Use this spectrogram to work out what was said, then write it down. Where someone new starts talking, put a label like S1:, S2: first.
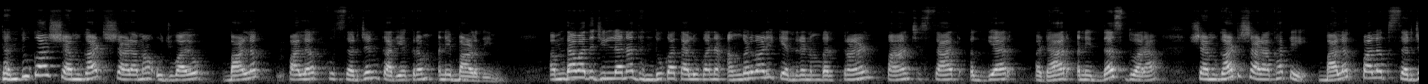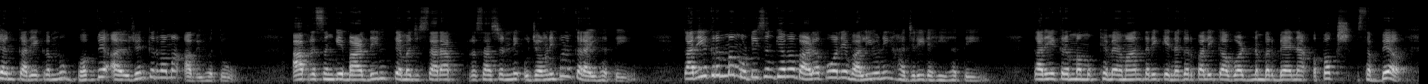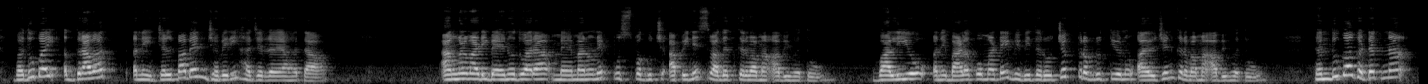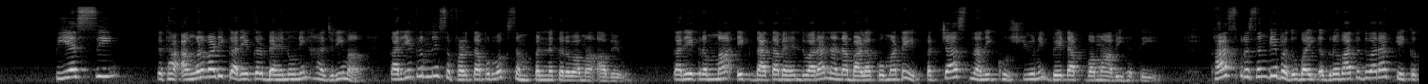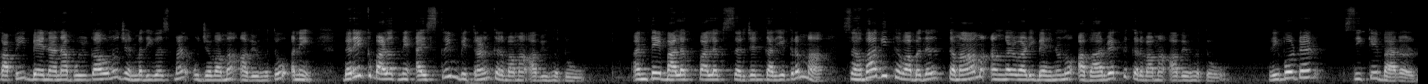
S1: ધંધુકા શ્યામઘાટ શાળામાં ઉજવાયો બાળક પાલક સર્જન કાર્યક્રમ અને બાળદિન અમદાવાદ જિલ્લાના ધંધુકા તાલુકાના આંગણવાડી કેન્દ્ર નંબર ત્રણ, પાંચ, સાત, અગિયાર, અઢાર અને દસ દ્વારા શ્યામઘાટ શાળા ખાતે બાલક પાલક સર્જન કાર્યક્રમનું ભવ્ય આયોજન કરવામાં આવ્યું હતું. આ પ્રસંગે બાળદિન તેમજ સારા પ્રશાસનની ઉજવણી પણ કરાઈ હતી. કાર્યક્રમમાં મોટી સંખ્યામાં બાળકો અને વાલીઓની હાજરી રહી હતી. કાર્યક્રમમાં મુખ્ય મહેમાન તરીકે નગરપાલિકા વોર્ડ નંબર બેના અપક્ષ સભ્ય ભદુભાઈ અગ્રાવત અને જલ્પાબેન ઝવેરી હાજર રહ્યા હતા. આંગણવાડી બહેનો દ્વારા મહેમાનોને પુષ્પગુચ્છ આપીને સ્વાગત કરવામાં આવ્યું હતું. વાલીઓ અને બાળકો માટે વિવિધ રોચક પ્રવૃત્તિઓનું આયોજન કરવામાં આવ્યું હતું. ધંધુકા ઘટકના પીએસસી તથા આંગણવાડી કાર્યકર બહેનોની હાજરીમાં કાર્યક્રમને સફળતાપૂર્વક સંપન્ન કરવામાં આવ્યો. કાર્યક્રમમાં એક દાતા બહેન દ્વારા નાના બાળકો માટે પચાસ નાની ખુરશીઓની ભેટ આપવામાં આવી હતી. ખાસ પ્રસંગે ભદુભાઈ અગ્રવાત દ્વારા કેક કાપી બે નાના ભૂલકાઓનો જન્મદિવસ પણ ઉજવવામાં આવ્યો હતો અને દરેક બાળકને આઈસ્ક્રીમ વિતરણ કરવામાં આવ્યું હતું. અંતે બાલક પાલક સર્જન કાર્યક્રમમાં સહભાગી થવા બદલ તમામ આંગણવાડી બહેનોનો આભાર વ્યક્ત કરવામાં આવ્યો હતો. રિપોર્ટર સી કે બારડ.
